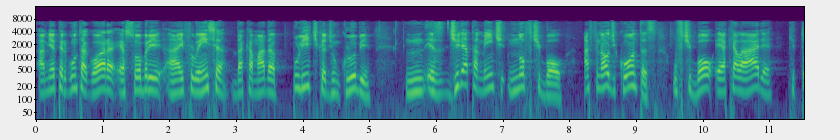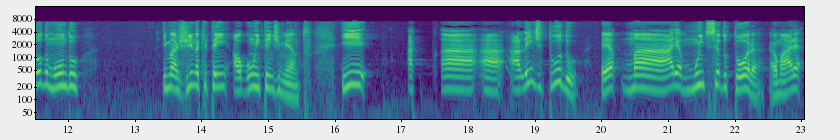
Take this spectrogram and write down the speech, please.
a minha pergunta agora é sobre a influência da camada política de um clube diretamente no futebol. Afinal de contas, o futebol é aquela área que todo mundo imagina que tem algum entendimento. E, a, a, a, além de tudo, é uma área muito sedutora, é uma área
